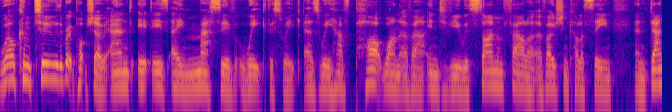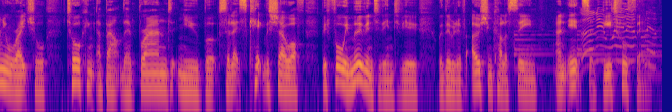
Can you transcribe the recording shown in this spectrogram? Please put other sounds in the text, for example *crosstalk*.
Welcome to the Britpop Show, and it is a massive week this week as we have part one of our interview with Simon Fowler of Ocean Colour Scene and Daniel Rachel talking about their brand new book. So let's kick the show off before we move into the interview with a bit of Ocean Colour Scene, and it's a beautiful thing.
